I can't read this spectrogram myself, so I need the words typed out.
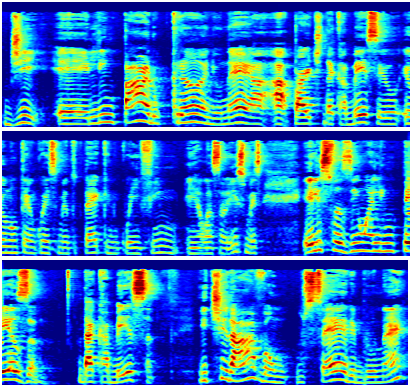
de é, limpar o crânio, né, a, a, parte da cabeça, eu, eu não tenho conhecimento técnico, enfim, em relação a isso, mas eles faziam a limpeza da cabeça e tiravam o cérebro, né,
